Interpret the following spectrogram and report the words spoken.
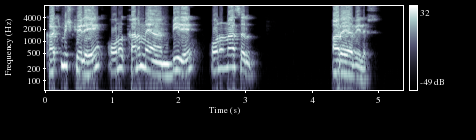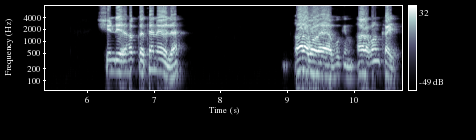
Kaçmış köleyi onu tanımayan biri onu nasıl arayabilir. Şimdi hakikaten öyle. Araba veya bugün araban kayıp.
